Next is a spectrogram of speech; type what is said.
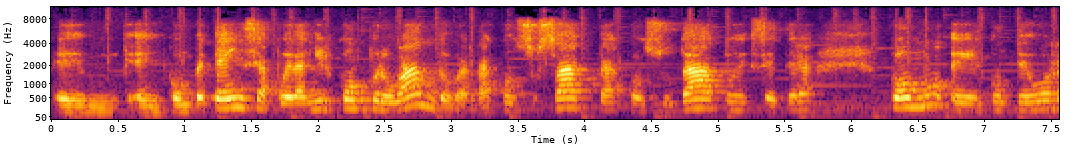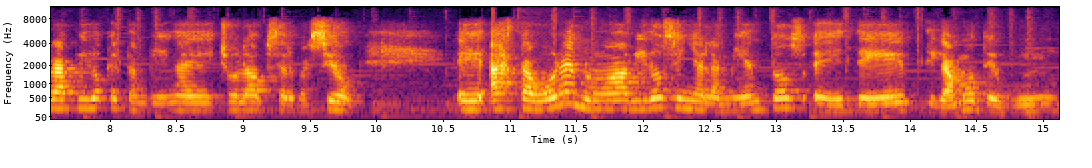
en competencia puedan ir comprobando, ¿verdad? Con sus actas, con sus datos, etcétera, como el conteo rápido que también ha hecho la observación. Eh, hasta ahora no ha habido señalamientos eh, de, digamos, de un,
